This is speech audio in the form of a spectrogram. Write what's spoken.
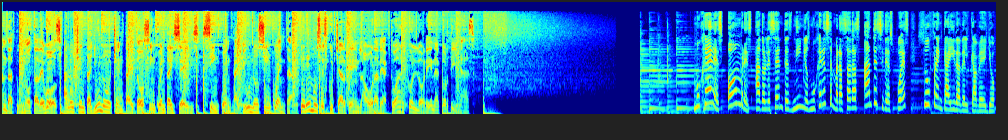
Manda tu nota de voz al 81 82 56 51 50. Queremos escucharte en la hora de actuar con Lorena Cortinas. Mujeres, hombres, adolescentes, niños, mujeres embarazadas antes y después sufren caída del cabello.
